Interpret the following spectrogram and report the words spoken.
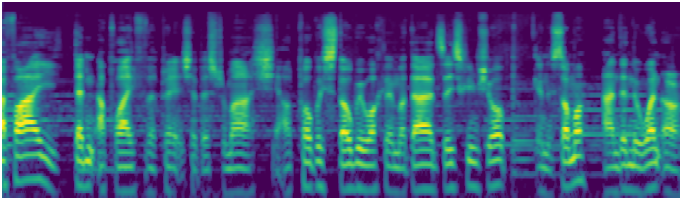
If I didn't apply for the apprenticeship at Stramash, I'd probably still be working in my dad's ice cream shop in the summer and in the winter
